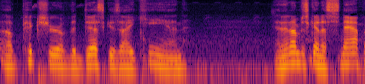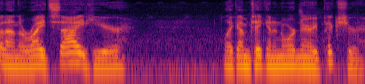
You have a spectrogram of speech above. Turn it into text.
a picture of the disc as I can. And then I'm just gonna snap it on the right side here, like I'm taking an ordinary picture.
